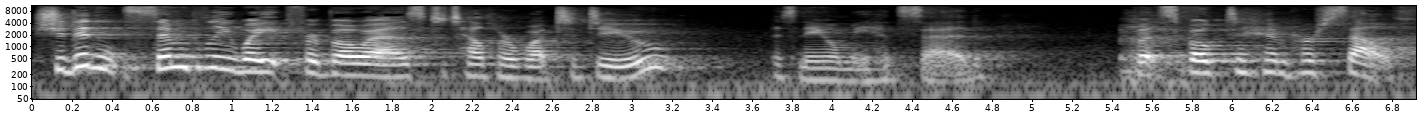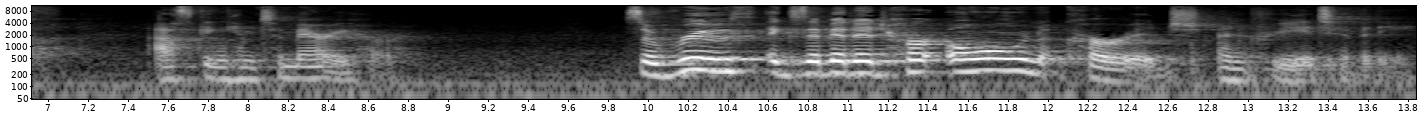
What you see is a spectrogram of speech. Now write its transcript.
she didn't simply wait for Boaz to tell her what to do, as Naomi had said, but spoke to him herself, asking him to marry her. So Ruth exhibited her own courage and creativity.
